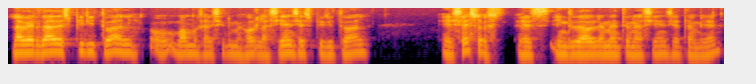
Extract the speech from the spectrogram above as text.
la verdad espiritual, o vamos a decir mejor, la ciencia espiritual, es eso, es indudablemente una ciencia también.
